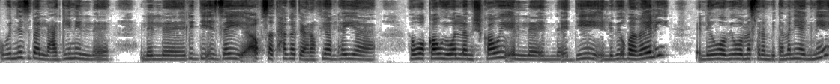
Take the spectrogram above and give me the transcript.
وبالنسبة للعجين ال- لل- للدقيق إزاي أبسط حاجة تعرفيها؟ اللي هي هو قوي ولا مش قوي؟ ال- ال- الدقيق اللي بيبقى غالي اللي هو بيبقى مثلا بتمانية جنيه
